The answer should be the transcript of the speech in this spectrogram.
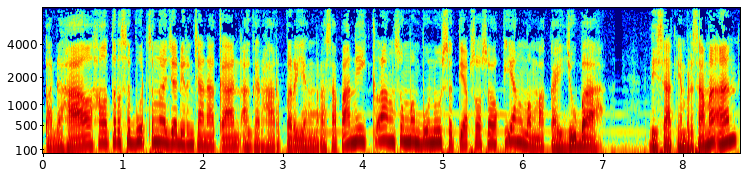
Padahal hal tersebut sengaja direncanakan agar Harper yang merasa panik langsung membunuh setiap sosok yang memakai jubah. Di saat yang bersamaan,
